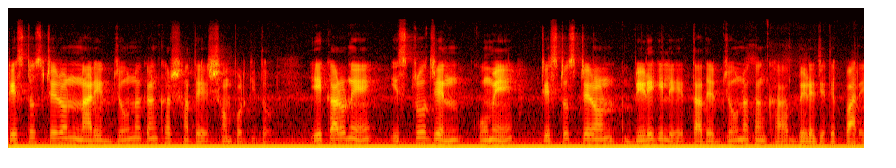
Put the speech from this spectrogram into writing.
টেস্টোস্টেরন নারীর যৌনাকাঙ্ক্ষার সাথে সম্পর্কিত। এ কারণে স্ট্রোজেন কমে টেস্টোস্টেরন বেড়ে গেলে তাদের যৌনাকাঙ্ক্ষা বেড়ে যেতে পারে।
